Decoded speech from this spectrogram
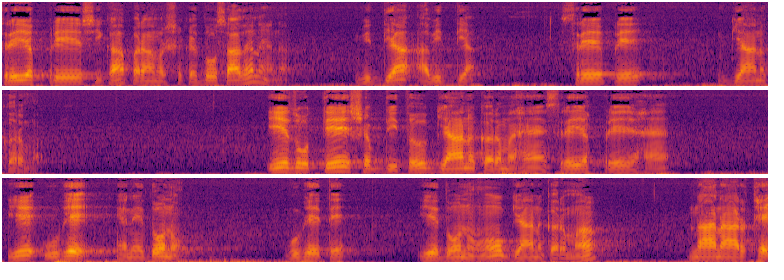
श्रेय प्रेयसी का परामर्शक है दो साधन है ना, विद्या, अविद्या। श्रेय प्रेय ज्ञान कर्म। ये जो ते शब्दित ज्ञान कर्म है, श्रेय प्रेय है। ये उभे, यानी दोनों, उभे ते, ये दोनों ज्ञान कर्म नानार्थे।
